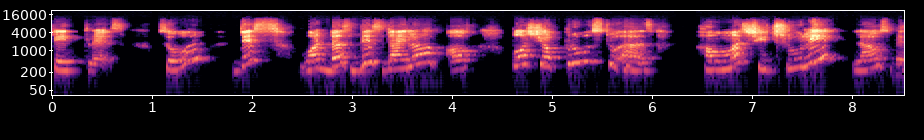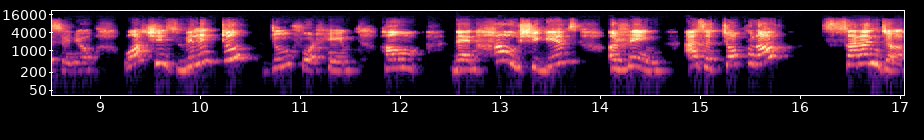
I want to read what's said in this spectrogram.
faithless. So this what does this dialogue of portia proves to us how much she truly loves Bassanio, what she's willing to do for him, how then how she gives a ring as a token of surrender,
